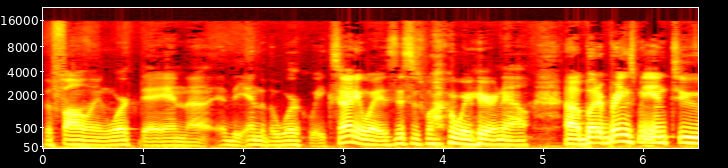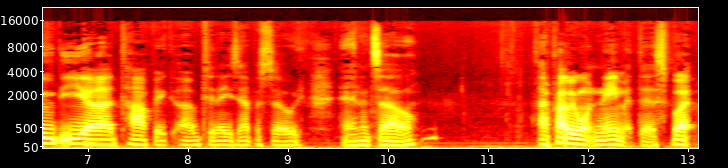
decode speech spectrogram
the following work day and uh, the end of the work week. So anyways, this is why we're here now. Uh, but it brings me into the uh, topic of today's episode and it's, uh, I probably won't name it this, but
